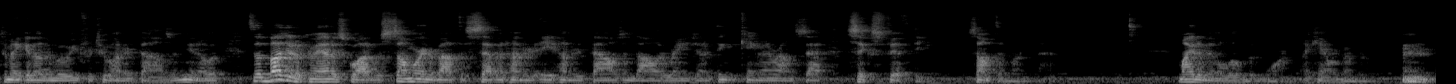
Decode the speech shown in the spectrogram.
to make another movie for 200000 You know, so the budget of Commando Squad was somewhere in about the 700 $800,000 range, and I think it came in around 650 something like that. Might have been a little bit more. I can't remember.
